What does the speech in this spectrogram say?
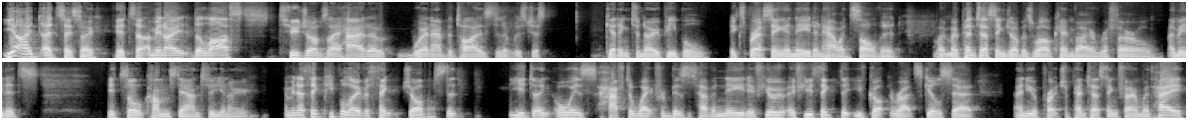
Yeah, I'd, I'd say so. It's. Uh, I mean, I the last two jobs I had uh, weren't advertised, and it was just getting to know people, expressing a need, and how I'd solve it. Like my pen testing job as well came via referral. I mean, it's it's all comes down to you know. I mean, I think people overthink jobs that you don't always have to wait for business to have a need. If you if you think that you've got the right skill set and you approach a pen testing firm with, "Hey,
